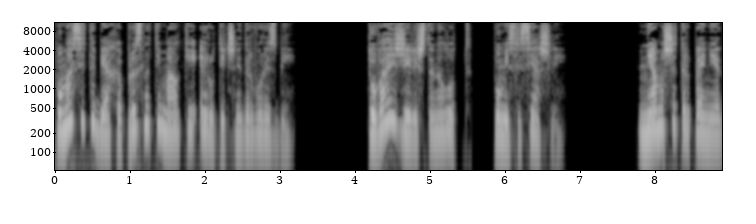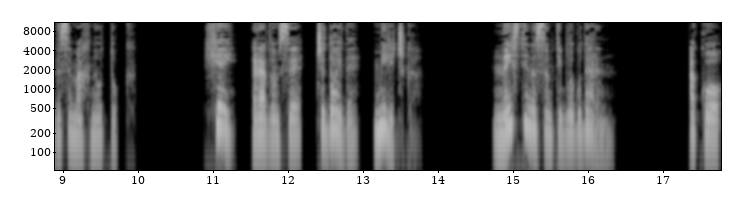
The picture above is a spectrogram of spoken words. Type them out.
По масите бяха пръснати малки еротични дърворезби. Това е жилище на Луд, помисли си Ашли. Нямаше търпение да се махне от тук. Хей, радвам се, че дойде, миличка. Наистина съм ти благодарен. Ако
